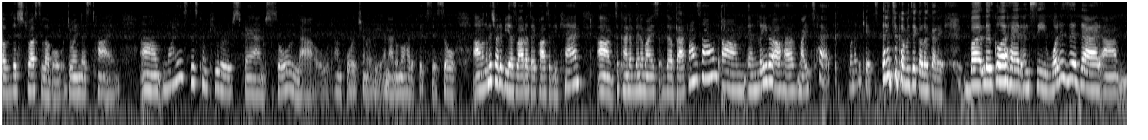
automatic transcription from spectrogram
of the stress level during this time um, why is this computer's fan so loud, unfortunately, and I don't know how to fix it. So um, I'm going to try to be as loud as I possibly can um, to kind of minimize the background sound. Um, and later I'll have my tech, one of the kids, to come and take a look at it. But let's go ahead and see what is it that um,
